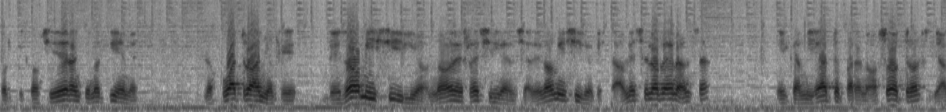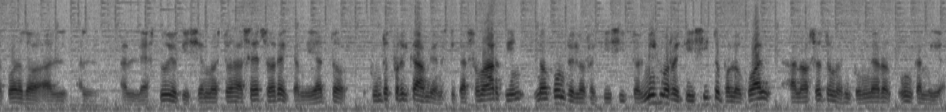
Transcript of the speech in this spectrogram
porque consideran que no tiene los cuatro años que de domicilio, no de residencia, de domicilio que establece la ordenanza, el candidato para nosotros, de acuerdo al, estudio que hicieron nuestros asesores, el candidato Juntos por el Cambio, en este caso Martín, no cumple los requisitos, el mismo requisito por lo cual a nosotros nos impugnaron un candidato.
